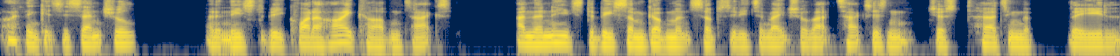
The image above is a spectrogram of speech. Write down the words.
I think it's essential and it needs to be quite a high carbon tax. And there needs to be some government subsidy to make sure that tax isn't just hurting the, the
